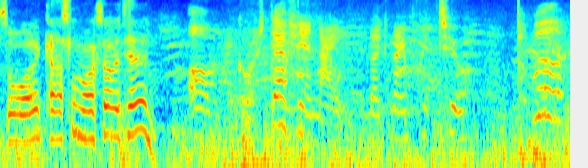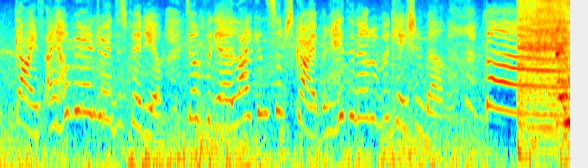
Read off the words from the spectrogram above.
So, what a castle marks out of 10? Oh my gosh, definitely a 9, like 9.2. Well, guys, I hope you enjoyed this video. Don't forget to like and subscribe and hit the notification bell. Bye!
